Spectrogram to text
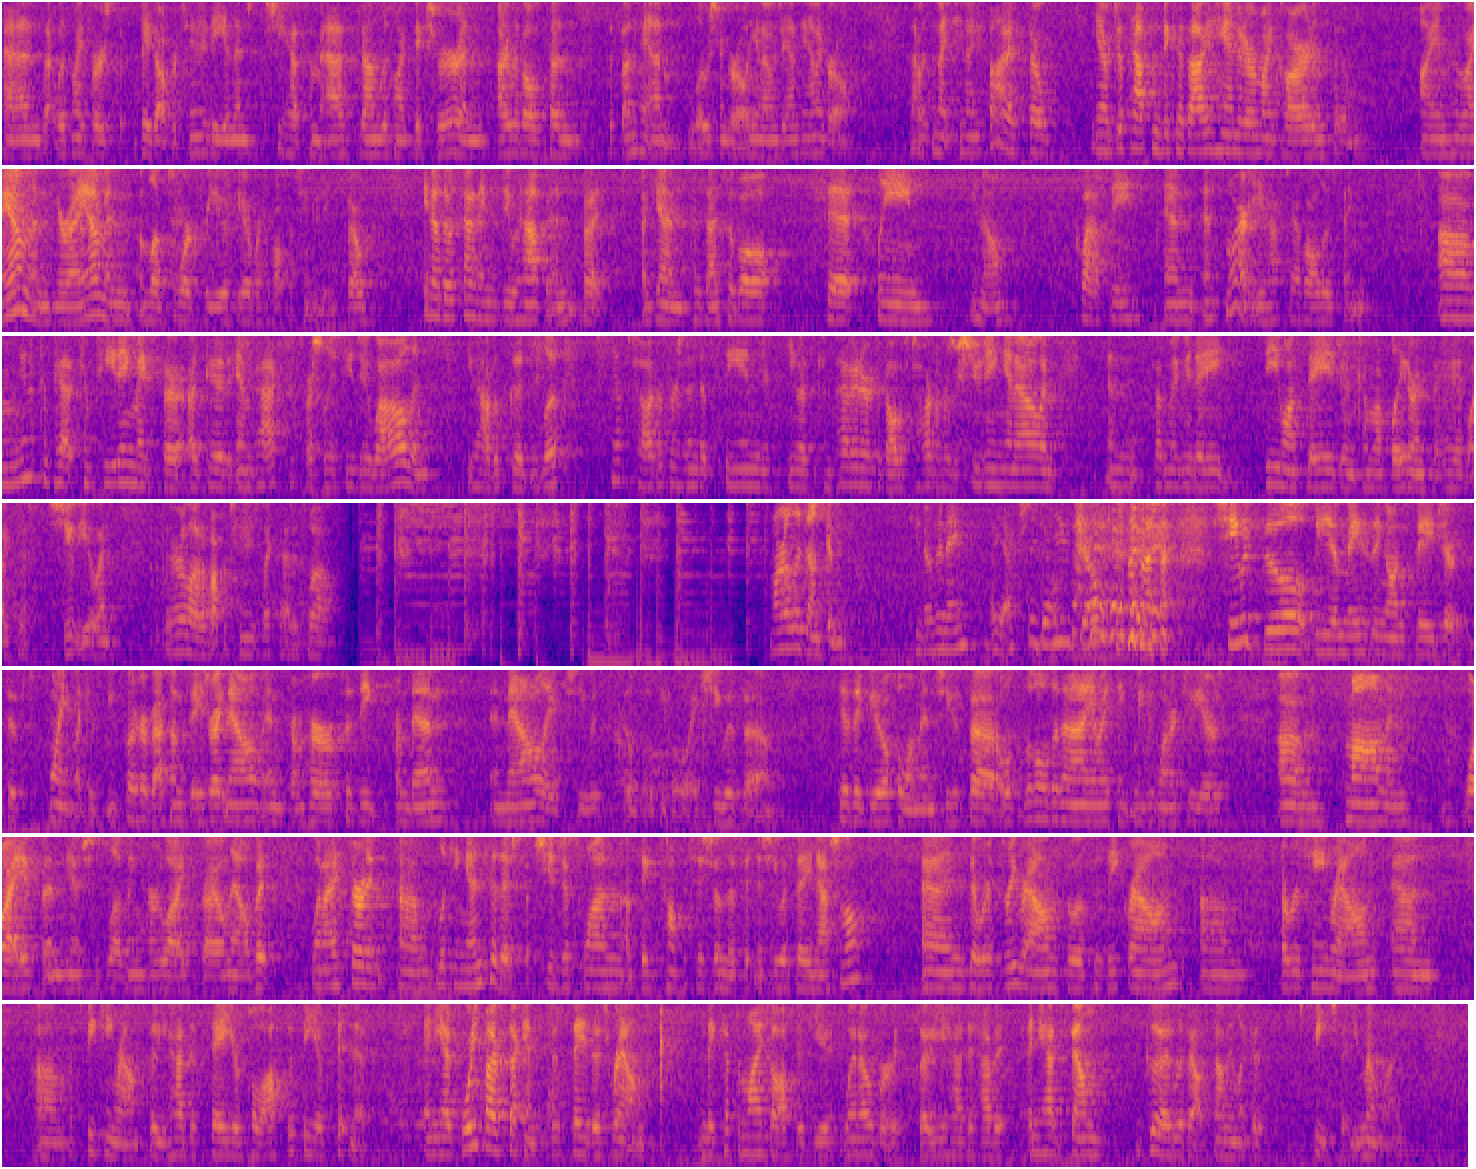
and that was my first big opportunity. And then she had some ads done with my picture, and I was all of a sudden the suntan lotion girl, you know, Jan Tana girl. That was in 1995. So you know, it just happened because I handed her my card and said, I am who I am and here I am and I'd love to work for you if you ever have opportunities. So, you know, those kind of things do happen, but again, presentable, fit, clean, you know, classy and, and smart. You have to have all those things. Um, you know, comp- competing makes a, a good impact, especially if you do well and you have a good look. You know, photographers end up seeing you, you as a competitor because all the photographers are shooting, you know, and and so maybe they see you on stage and come up later and say, hey, I'd like to shoot you. And there are a lot of opportunities like that as well. Marla Duncan. Do you know the name? I actually don't. You don't? she would still be amazing on stage at this point. Like if you put her back on stage right now and from her physique from then and now, like she would still blow people away. She was uh, is a beautiful woman. She's uh, a little older than I am, I think maybe one or two years. Um, mom and wife, and you know she's loving her lifestyle now. But when I started um, looking into this, she had just won a big competition, the Fitness USA Nationals, and there were three rounds: so a physique round, um, a routine round, and um, a speaking round. So you had to say your philosophy of fitness, and you had 45 seconds to say this round and they cut the mic off if you went over it. So you had to have it, and you had to sound good without sounding like a speech that you memorized.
